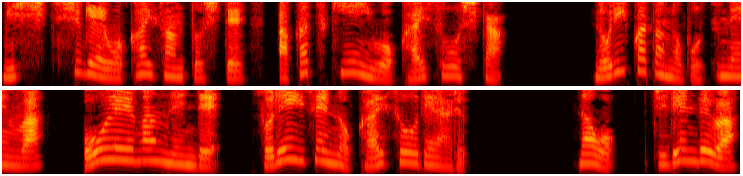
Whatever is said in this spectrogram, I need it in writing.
密室主芸を解散として暁院を改装した。則方の没年は応永元年でそれ以前の改装である。なお、自伝では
